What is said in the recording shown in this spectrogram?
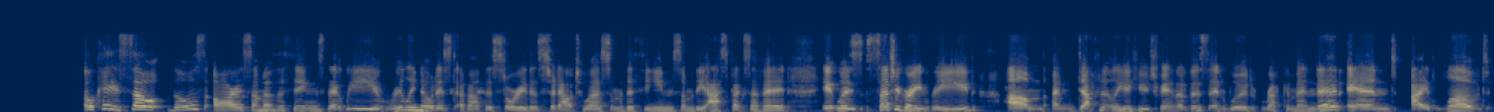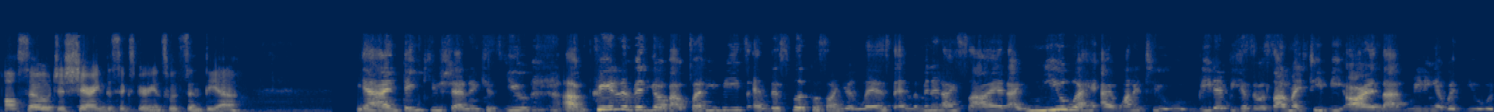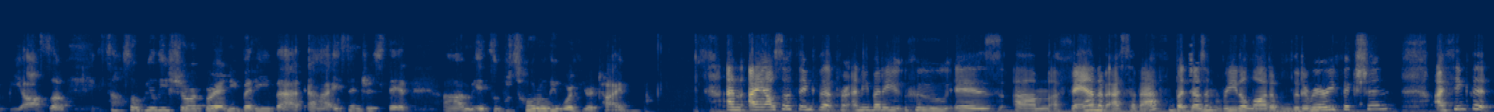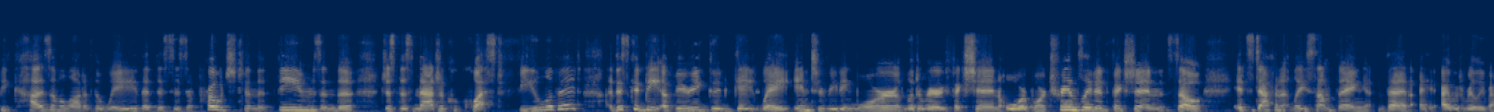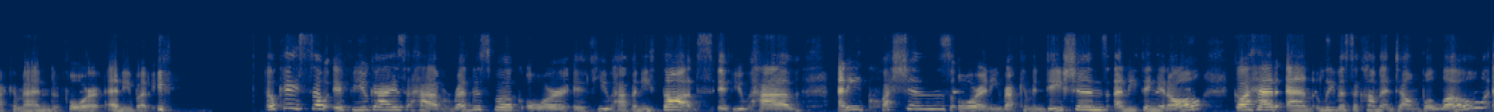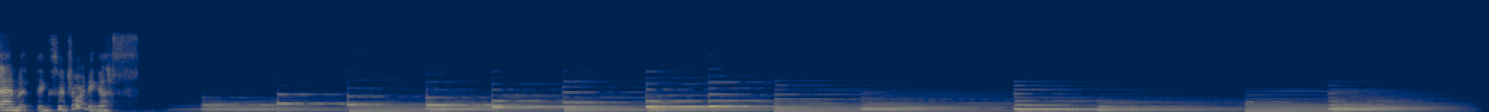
Okay, so those are some of the things that we really noticed about this story that stood out to us, some of the themes, some of the aspects of it. It was such a great read. Um, I'm definitely a huge fan of this and would recommend it. And I loved also just sharing this experience with Cynthia. Yeah, and thank you, Shannon, because you um, created a video about buddy reads, and this book was on your list. And the minute I saw it, I knew I, I wanted to read it because it was on my TBR, and that reading it with you would be awesome. It's also really short for anybody that uh, is interested. Um, it's totally worth your time. And I also think that for anybody who is um, a fan of SFF but doesn't read a lot of literary fiction, I think that because of a lot of the way that this is approached and the themes and the just this magical quest feel of it, this could be a very good gateway into reading more literary fiction or more translated fiction. So it's definitely something that I, I would really recommend for anybody. Okay, so if you guys have read this book or if you have any thoughts, if you have any questions or any recommendations, anything at all, go ahead and leave us a comment down below. And thanks for joining us.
